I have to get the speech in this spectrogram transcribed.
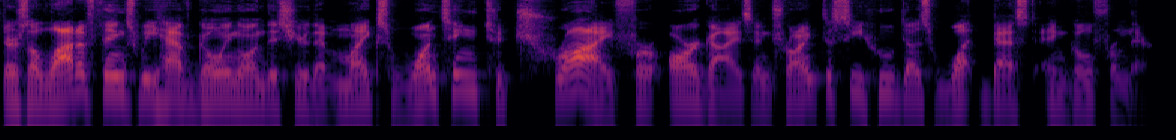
There's a lot of things we have going on this year that Mike's wanting to try for our guys and trying to see who does what best and go from there.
